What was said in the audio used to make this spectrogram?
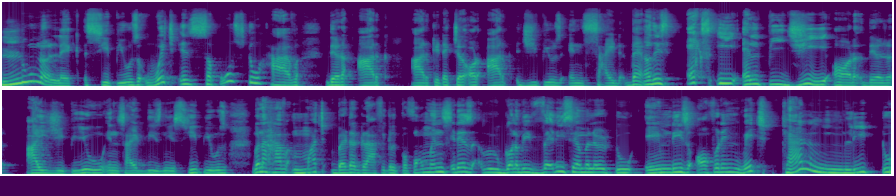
Lunar Lake CPUs which is supposed supposed to have their ARC architecture or ARC GPUs inside them. Now this XeLPG or their iGPU inside these new CPUs gonna have much better graphical performance. It is gonna be very similar to AMD's offering which can lead to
